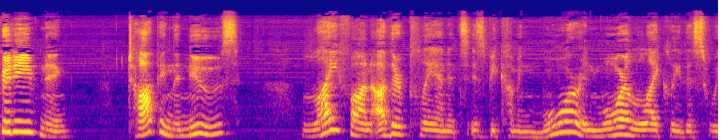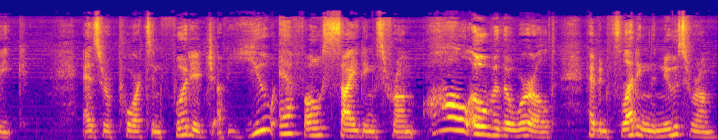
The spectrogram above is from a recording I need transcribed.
Good evening. Topping the news, life on other planets is becoming more and more likely this week as reports and footage of UFO sightings from all over the world have been flooding the newsroom.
